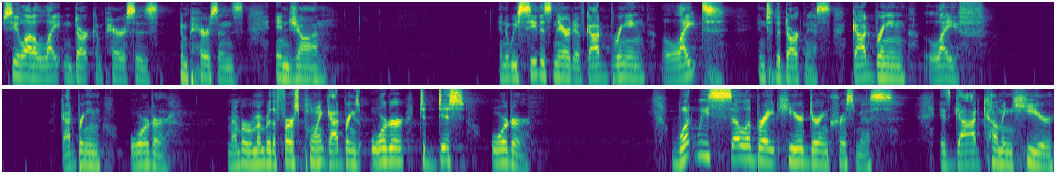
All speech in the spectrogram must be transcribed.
You see a lot of light and dark comparisons, comparisons in John. And we see this narrative God bringing light into the darkness, God bringing life, God bringing order. Remember, remember the first point God brings order to disorder. What we celebrate here during Christmas is God coming here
